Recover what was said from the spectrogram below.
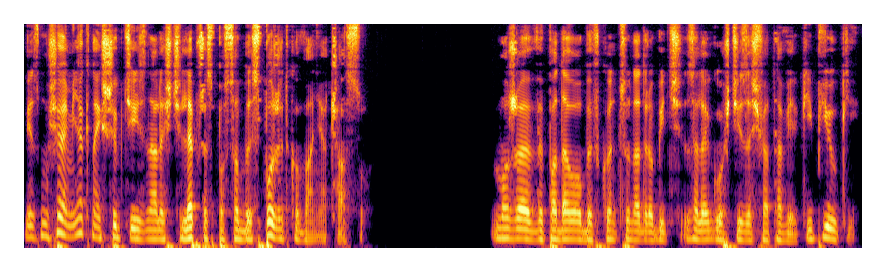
więc musiałem jak najszybciej znaleźć lepsze sposoby spożytkowania czasu. Może wypadałoby w końcu nadrobić zaległości ze świata wielkiej piłki.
